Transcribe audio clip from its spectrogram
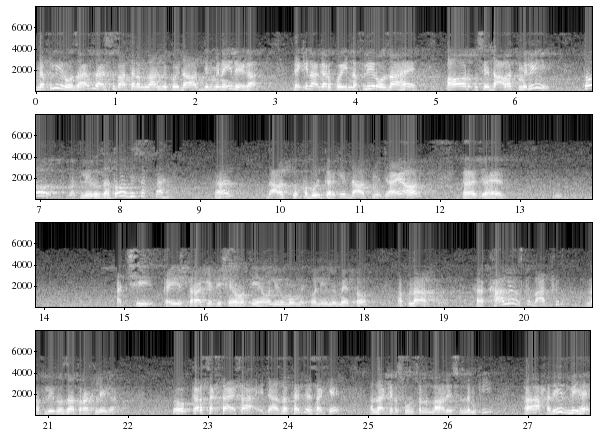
نفلی روزہ ہے، ظاہر سی بات ہے رمضان میں کوئی دعوت دن میں نہیں دے گا، لیکن اگر کوئی نفلی روزہ ہے اور اسے دعوت ملی تو نفلی روزہ تو بھی سکتا ہے۔ ہاں دعوت کو قبول کر کے دعوت میں جائے اور ہاں، جو ہے، اچھی کئی اس طرح کی ڈشیں ہوتی ہیں ولیمے میں تو اپنا ہاں، کھا لے، اس کے بعد پھر نفلی روزہ تو رکھ لے گا۔ تو کر سکتا ہے، ایسا اجازت ہے، جیسا کہ اللہ کے رسول صلی اللہ علیہ وسلم کی ہاں حدیث بھی ہے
